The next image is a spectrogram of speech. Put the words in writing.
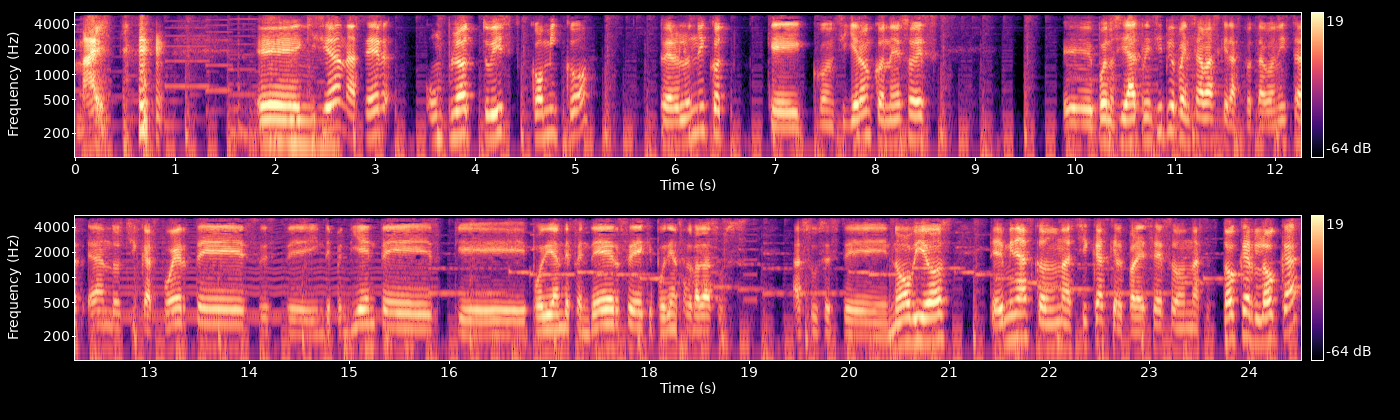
mal. eh, mm. Quisieron hacer un plot twist cómico, pero lo único que consiguieron con eso es eh, bueno, si al principio pensabas que las protagonistas eran dos chicas fuertes, este, independientes, que podían defenderse, que podían salvar a sus a sus este novios, terminas con unas chicas que al parecer son unas stalker locas,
